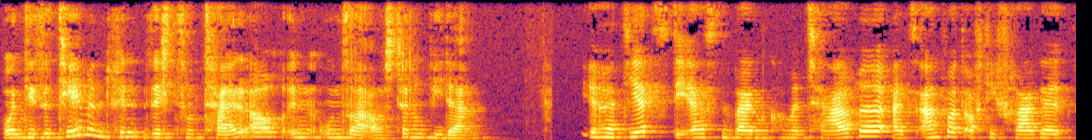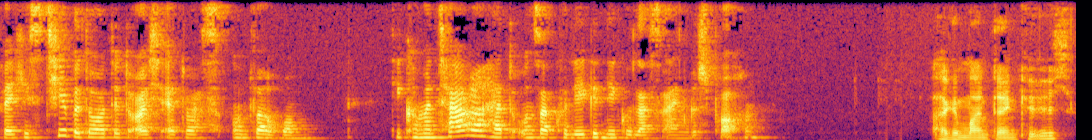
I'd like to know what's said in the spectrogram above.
Und diese Themen finden sich zum Teil auch in unserer Ausstellung wieder. Ihr hört jetzt die ersten beiden Kommentare als Antwort auf die Frage, welches Tier bedeutet euch etwas und warum. Die Kommentare hat unser Kollege Nikolas eingesprochen. Allgemein denke ich,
